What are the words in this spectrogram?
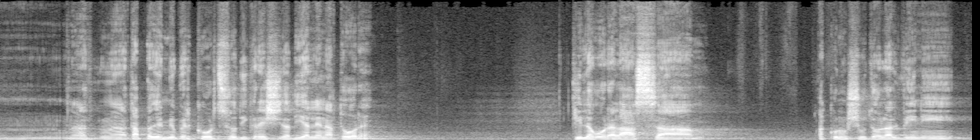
mm, una tappa del mio percorso di crescita di allenatore. Chi lavora all'Assa ha conosciuto l'Alvini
